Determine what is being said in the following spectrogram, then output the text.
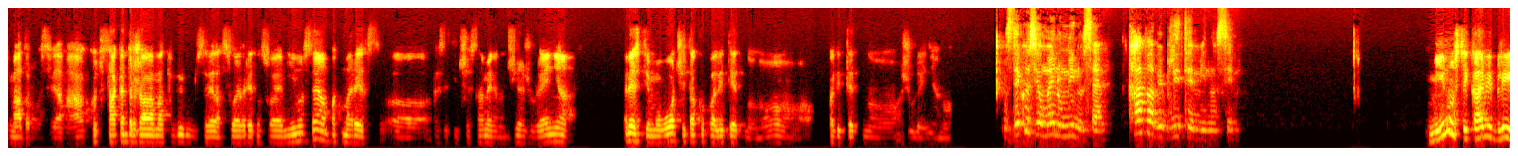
ima dobro, seveda, ima, kot vsaka država ima tudi, seveda, svoje, verjetno svoje minuse, ampak ima res, uh, kar se tiče samega načina življenja res ti omogoči tako kvalitetno, no, kvalitetno življenje. No. Zdaj, ko si omenil minuse, kaj pa bi bili ti minusi? Minusi, kaj bi bili?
